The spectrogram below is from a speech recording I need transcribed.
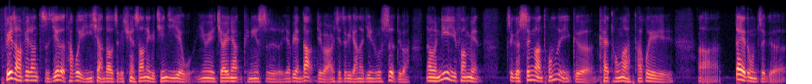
非常非常直接的，它会影响到这个券商的一个经济业务，因为交易量肯定是要变大，对吧？而且这个杨德金入市，对吧？那么另一方面，这个深港通的一个开通啊，它会啊带动这个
